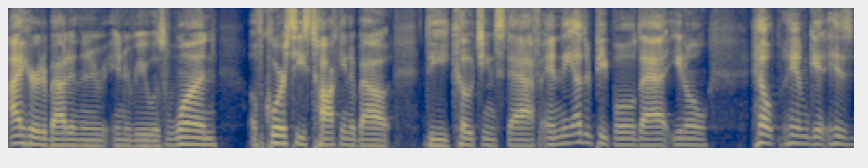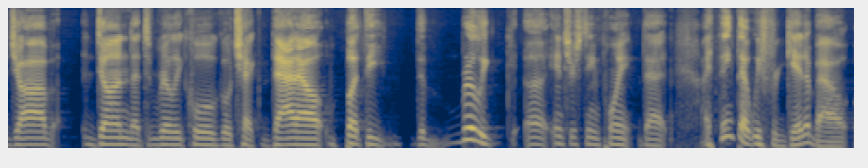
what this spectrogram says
i heard about in the interview was one of course he's talking about the coaching staff and the other people that you know help him get his job done. That's really cool. Go check that out. But the the really uh, interesting point that i think that we forget about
